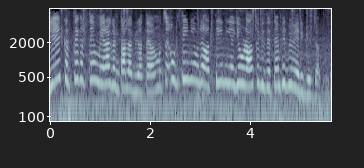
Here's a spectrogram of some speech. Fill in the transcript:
ये करते करते मेरा घंटा लग जाता है और मुझसे उड़ती ही नहीं है मुझे आती ही नहीं है। ये उड़ा के भी देते हैं फिर भी मेरी गिर जाती है।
